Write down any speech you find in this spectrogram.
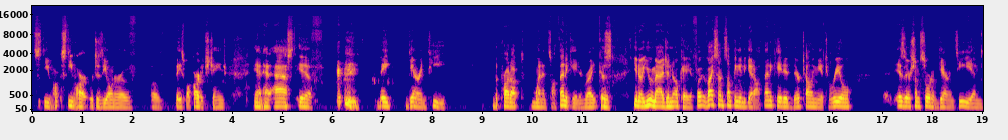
Steve Steve Hart, which is the owner of of Baseball Card Exchange, and had asked if they guarantee the product when it's authenticated, right? Because you know, you imagine, okay, if if I send something in to get authenticated, they're telling me it's real. Is there some sort of guarantee? And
